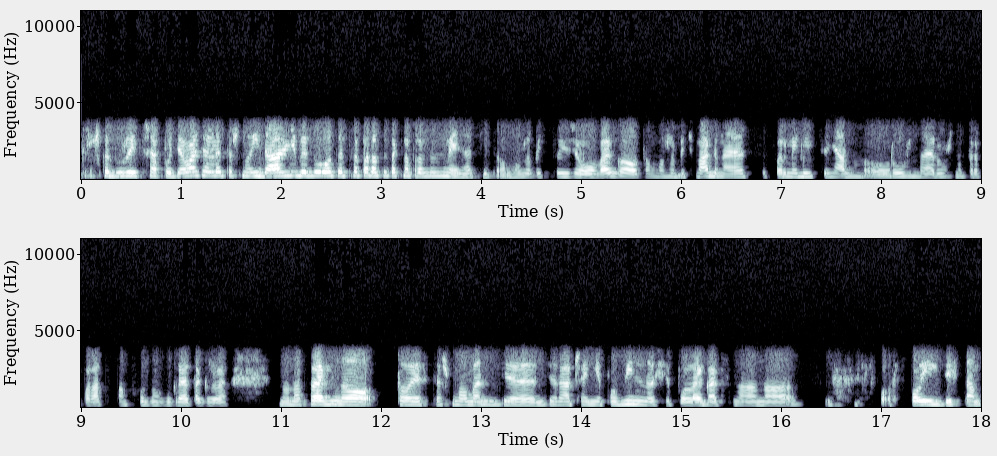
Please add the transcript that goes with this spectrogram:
troszkę dłużej trzeba podziałać, ale też no idealnie by było te preparaty tak naprawdę zmieniać i to może być coś ziołowego, to może być magnes w formie glicynianu, różne, różne preparaty tam wchodzą w grę, także no na pewno to jest też moment, gdzie, gdzie raczej nie powinno się polegać na, na swoich gdzieś tam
